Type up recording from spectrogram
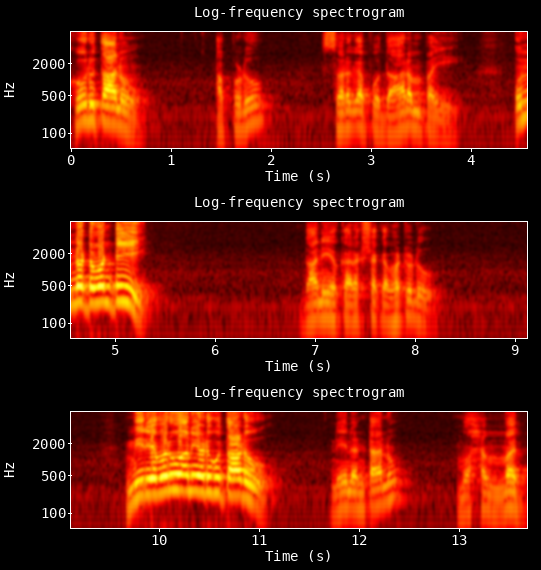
కోరుతాను. అప్పుడు స్వర్గపు ద్వారంపై ఉన్నటువంటి దాని యొక్క రక్షక భటుడు మీరెవరు అని అడుగుతాడు? నేనంటాను మొహమ్మద్.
